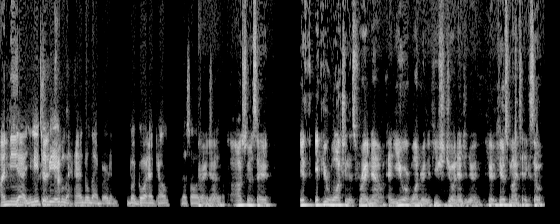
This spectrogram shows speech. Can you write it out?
I mean, Yeah, you need to to be able to handle that burden. But go ahead, Callum. That's all I Right, to yeah. I was going to say, if if you're watching this right now and you are wondering if you should join engineering, here, here's my take. So,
